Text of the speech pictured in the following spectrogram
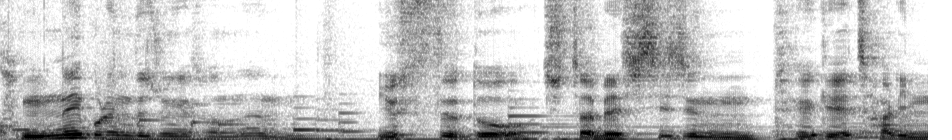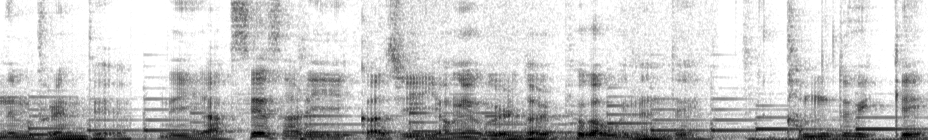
국내 브랜드 중에서는 유스도 진짜 매 시즌 되게 잘 입는 브랜드예요. 근데 이 액세서리까지 영역을 넓혀가고 있는데 감도 있게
